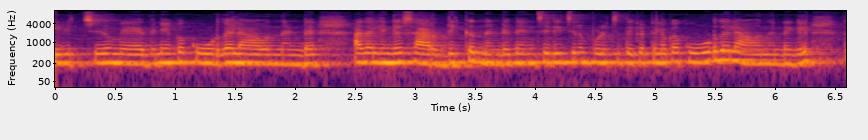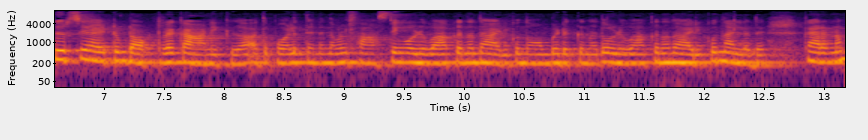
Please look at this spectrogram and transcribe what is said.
എരിച്ചിലും വേദനയൊക്കെ കൂടുതലാവുന്നുണ്ട് അതല്ലെങ്കിൽ ഛർദ്ദിക്കുന്നുണ്ട് നെഞ്ചിരിച്ചിലും പൊളിച്ചത് കിട്ടലൊക്കെ കൂടുതലാവുന്നുണ്ടെങ്കിൽ തീർച്ചയായിട്ടും ഡോക്ടറെ കാണിക്കുക. അതുപോലെ തന്നെ നമ്മൾ ഫാസ്റ്റിംഗ് ഒഴിവാക്കുന്നതായിരിക്കും നോമ്പെടുക്കുന്നത് ഒഴിവാക്കുന്നതായിരിക്കും നല്ലത്. കാരണം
